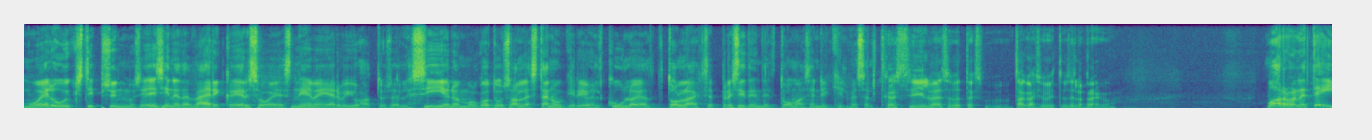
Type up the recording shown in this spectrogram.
mu elu üks tippsündmusi, esineda Väärika ERSO ees Neeme järve juhatusel. siiani on mul kodus alles tänukiri ühelt kuulajalt, tolleaegselt presidendilt Toomas Hendrik Ilveselt. kas Ilves võtaks tagasi huvitav selle praegu? ma arvan, et ei,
